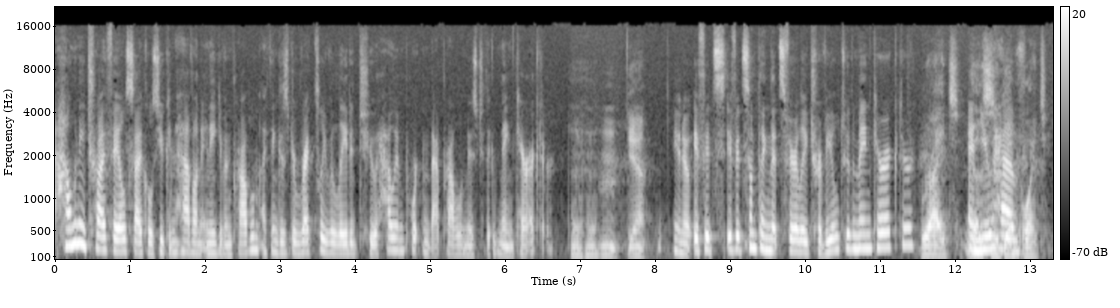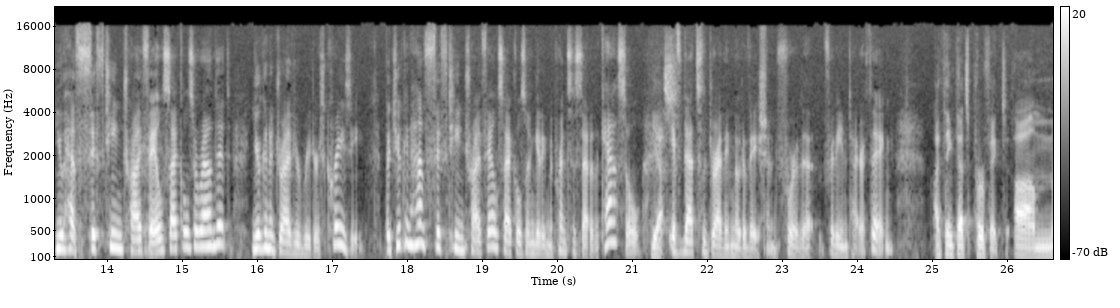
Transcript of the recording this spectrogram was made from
how many try-fail cycles you can have on any given problem, I think, is directly related to how important that problem is to the main character. Mm-hmm. Mm, yeah. You know, if it's if it's something that's fairly trivial to the main character, Right. and No, you is a good have point. you have 15 try-fail cycles around it, you're going to drive your readers crazy. But you can have 15 try-fail cycles on getting the princess out of the castle, Yes. if that's the driving motivation for the for the entire thing. I think that's perfect. Um,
